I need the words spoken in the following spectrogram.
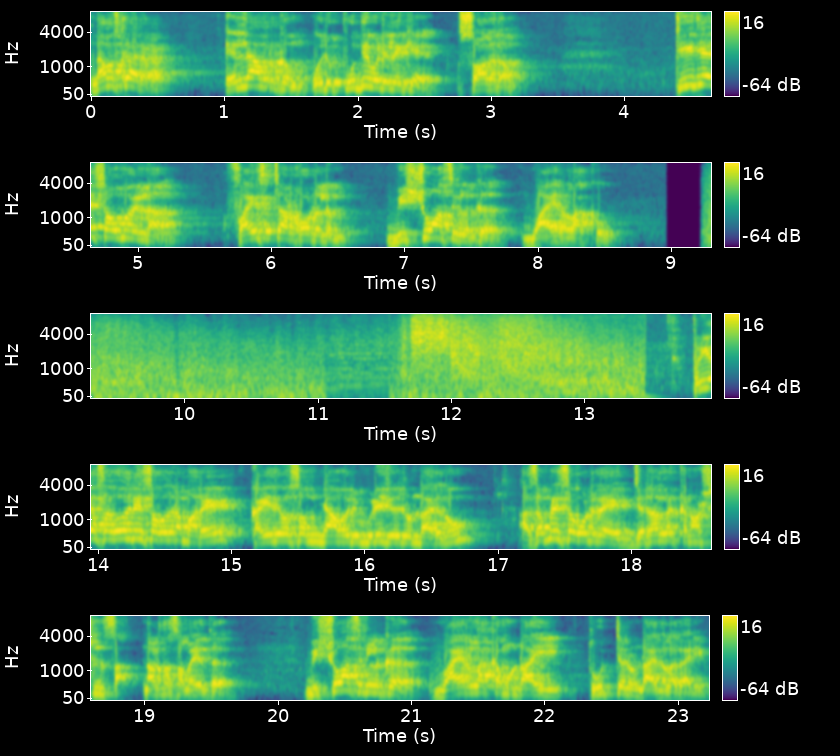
നമസ്കാരം. എല്ലാവർക്കും ഒരു പുതിയ വീടിലേക്ക് സ്വാഗതം. ടി ജെ ഷൗമയിൽ ഫൈവ് സ്റ്റാർ ഹോട്ടലും വിശ്വാസികൾക്ക് വൈറലാക്കൂ. പ്രിയ സഹോദരി സഹോദരന്മാരെ കഴിഞ്ഞ ദിവസം ഞാൻ ഒരു വീഡിയോ ചെയ്തിട്ടുണ്ടായിരുന്നു. അസംബ്ലി സഹോദരെ ജനറൽ കൺവെൻഷൻ നടന്ന സമയത്ത് വിശ്വാസികൾക്ക് വയറിളക്കമുണ്ടായി തൂറ്റലുണ്ടായി എന്നുള്ള കാര്യം.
